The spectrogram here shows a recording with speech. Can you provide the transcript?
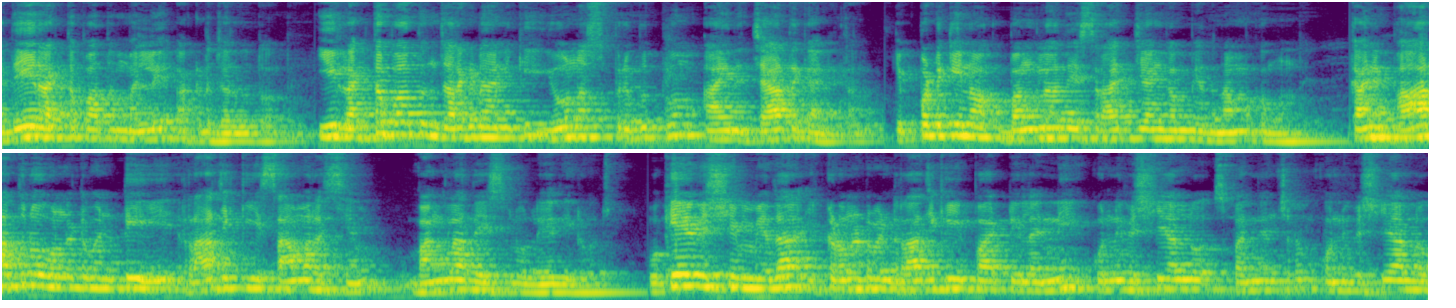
అదే రక్తపాతం మళ్ళీ అక్కడ జరుగుతోంది. ఈ రక్తపాతం జరగడానికి యోనస్ ప్రభుత్వం ఆయన చేతగానితనం. ఇప్పటికీ నాకు బంగ్లాదేశ్ రాజ్యాంగం మీద నమ్మకం ఉంది. కానీ భారత్లో ఉన్నటువంటి రాజకీయ సామరస్యం బంగ్లాదేశ్లో లేదు ఈరోజు ఒకే విషయం మీద ఇక్కడ ఉన్నటువంటి రాజకీయ పార్టీలన్నీ కొన్ని విషయాల్లో స్పందించడం కొన్ని విషయాల్లో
